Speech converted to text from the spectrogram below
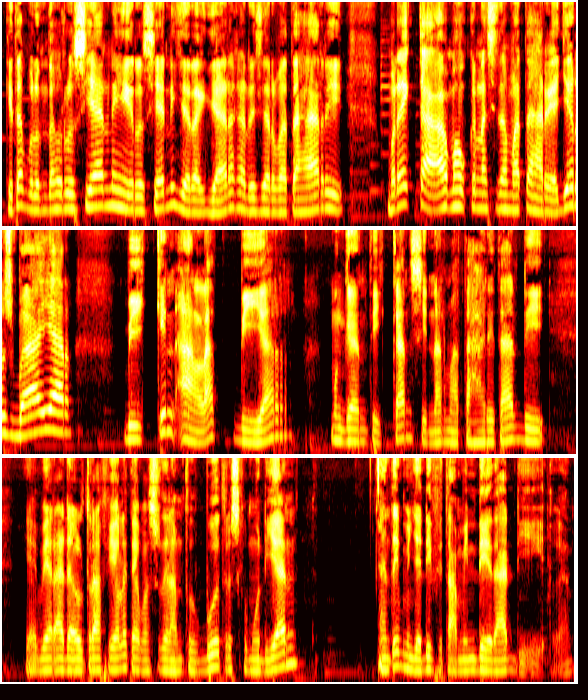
Kita belum tahu Rusia nih. Rusia nih jarang-jarang ada sinar matahari. Mereka mau kena sinar matahari aja harus bayar. Bikin alat biar menggantikan sinar matahari tadi. Ya biar ada ultraviolet yang masuk dalam tubuh terus kemudian nanti menjadi vitamin D tadi gitu kan.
